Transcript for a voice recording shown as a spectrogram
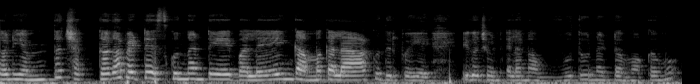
కానీ ఎంత చక్కగా పెట్టేసుకుందంటే భలే ఇంకా అమ్మకి అలా కుదిరిపోయాయి. ఇక చూడండి ఎలా నవ్వుతున్నట్టు ముఖము.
